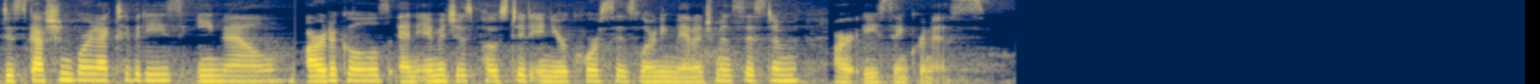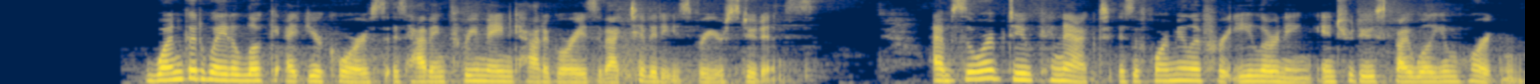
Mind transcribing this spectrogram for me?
discussion board activities, email, articles, and images posted in your course's learning management system are asynchronous. One good way to look at your course is having three main categories of activities for your students. Absorb, Do, Connect is a formula for e-learning introduced by William Horton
